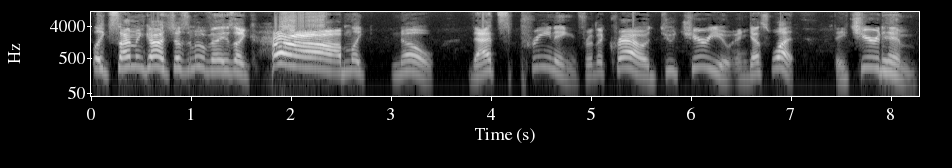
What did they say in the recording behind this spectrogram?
Like Simon Gotch doesn't move and he's like, ha! I'm like, no, that's preening for the crowd to cheer you. And guess what? They cheered him.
